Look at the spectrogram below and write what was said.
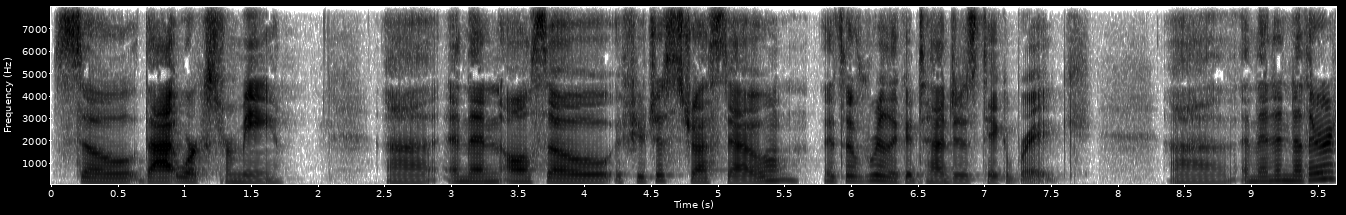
So that works for me. Uh, and then also, if you're just stressed out, it's a really good time to just take a break. Uh, and then another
